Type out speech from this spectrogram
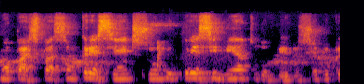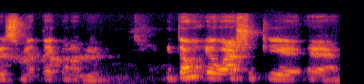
uma participação crescente sobre o crescimento do PIB, sobre o crescimento da economia. Então, eu acho que, é,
